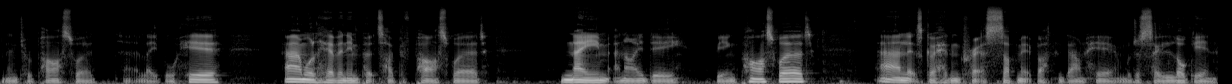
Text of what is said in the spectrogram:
and enter a password uh, label here. And we'll have an input type of password, name and ID being password. And let's go ahead and create a submit button down here and we'll just say login.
